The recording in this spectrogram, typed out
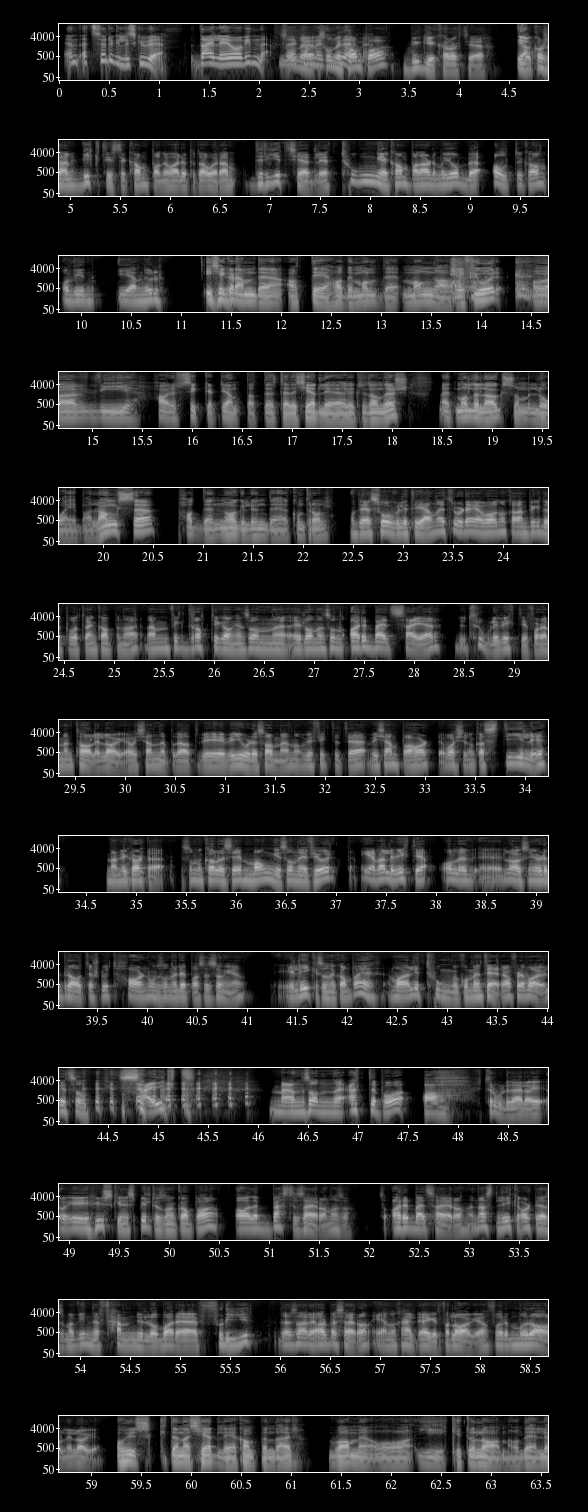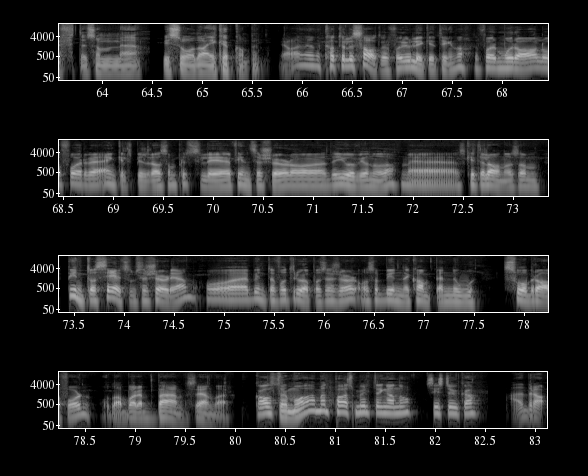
en, et sørgelig skue. Deilig å vinne. Det Sånne, vi sånne kamper bygger karakter. Ja. Det er kanskje de viktigste kampene du har i løpet av året. De Dritkjedelige, tunge kampene der du må jobbe alt du kan og vinne 1-0. Ikke glem det at det hadde Molde mange av i fjor, og vi har sikkert gjentatt det til det kjedelige, Knut Anders. med Et Molde-lag som lå i balanse, hadde noenlunde kontroll. Og Det så vi litt igjen. og Jeg tror det var noe de bygde på til den kampen. her. De fikk dratt i gang en sånn, en sånn arbeidsseier. Er utrolig viktig for det mentale laget å kjenne på det at vi, vi gjorde det sammen og vi fikk det til. Vi kjempa hardt. Det var ikke noe stilig, men vi klarte det. Som det kalles, mange sånne i fjor. De er veldig viktige. Alle eh, lag som gjør det bra til slutt, har noen sånne i løpet av sesongen. Jeg liker sånne kamper. jeg. Var litt tung å kommentere, for det var jo litt sånn seigt. Men sånn etterpå åh, Utrolig deilig. Og jeg husker jeg spilte sånne kamper. av det beste seirene, altså. Så Arbeidsseirene er nesten like artig det som å vinne 5-0 og bare fly. Disse arbeidsseirene er noe helt eget for laget, for moralen i laget. Og husk denne kjedelige kampen der var med å gi Kitolano det løftet som eh, vi så da i cupkampen. Ja, En katalysator for ulike ting. da. For moral og for enkeltspillere som plutselig finner seg sjøl. Og det gjorde vi jo nå, da, med Kitolano som begynte å se ut som seg sjøl igjen. Og begynte å få trua på seg sjøl. Og så begynner kampen nå så bra for han, og da bare bam, så er han der. Karlstrøm òg, med et par smultringer nå, siste uka. Ja, det er bra.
